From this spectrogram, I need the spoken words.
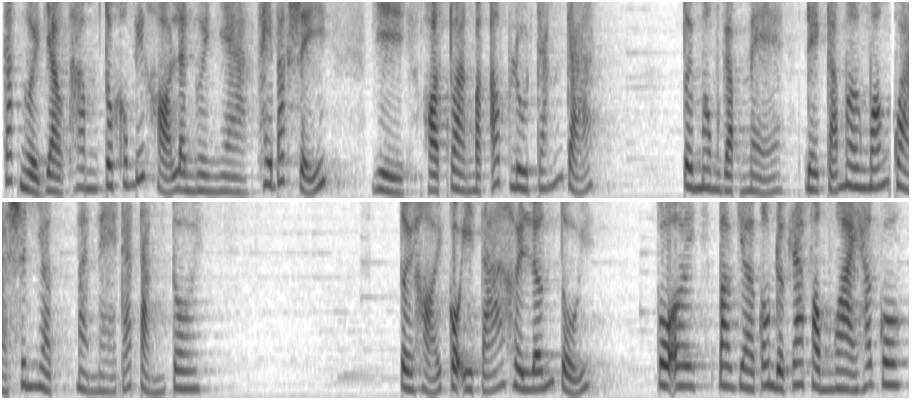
Các người vào thăm tôi không biết họ là người nhà hay bác sĩ vì họ toàn mặc áo blue trắng cả. Tôi mong gặp mẹ để cảm ơn món quà sinh nhật mà mẹ đã tặng tôi. Tôi hỏi cô y tá hơi lớn tuổi. Cô ơi, bao giờ con được ra phòng ngoài hả cô?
